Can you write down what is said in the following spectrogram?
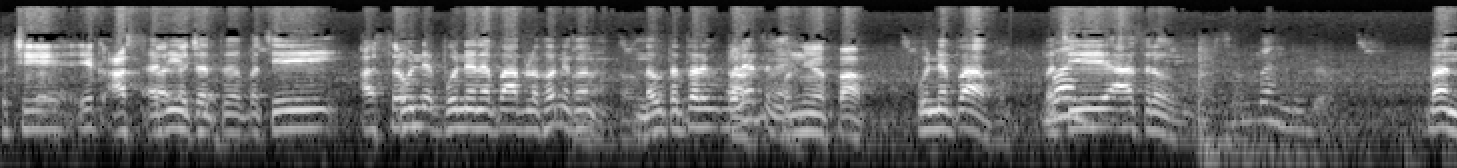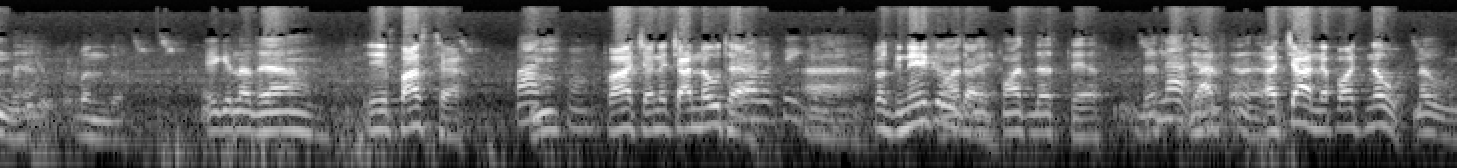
પછી એક અજીવ. તત્વ પછી. પુણ્ય પુણ્ય ને પાપ લખો ને કોનો. નવ તત્વ બોલ્યા તમે? પુણ્ય પાપ. પુણ્ય પાપ. પછી આશ્રવ બંધ. બંધ. એ કેટલા થયા? એ પાંચ થયા. પાંચ અને ચાર નવ થયા. પણ જ્ઞેય કયું થાય? પાંચ દસ થયા. ચાર થયા. ચાર ને પાંચ નવ. નવ.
